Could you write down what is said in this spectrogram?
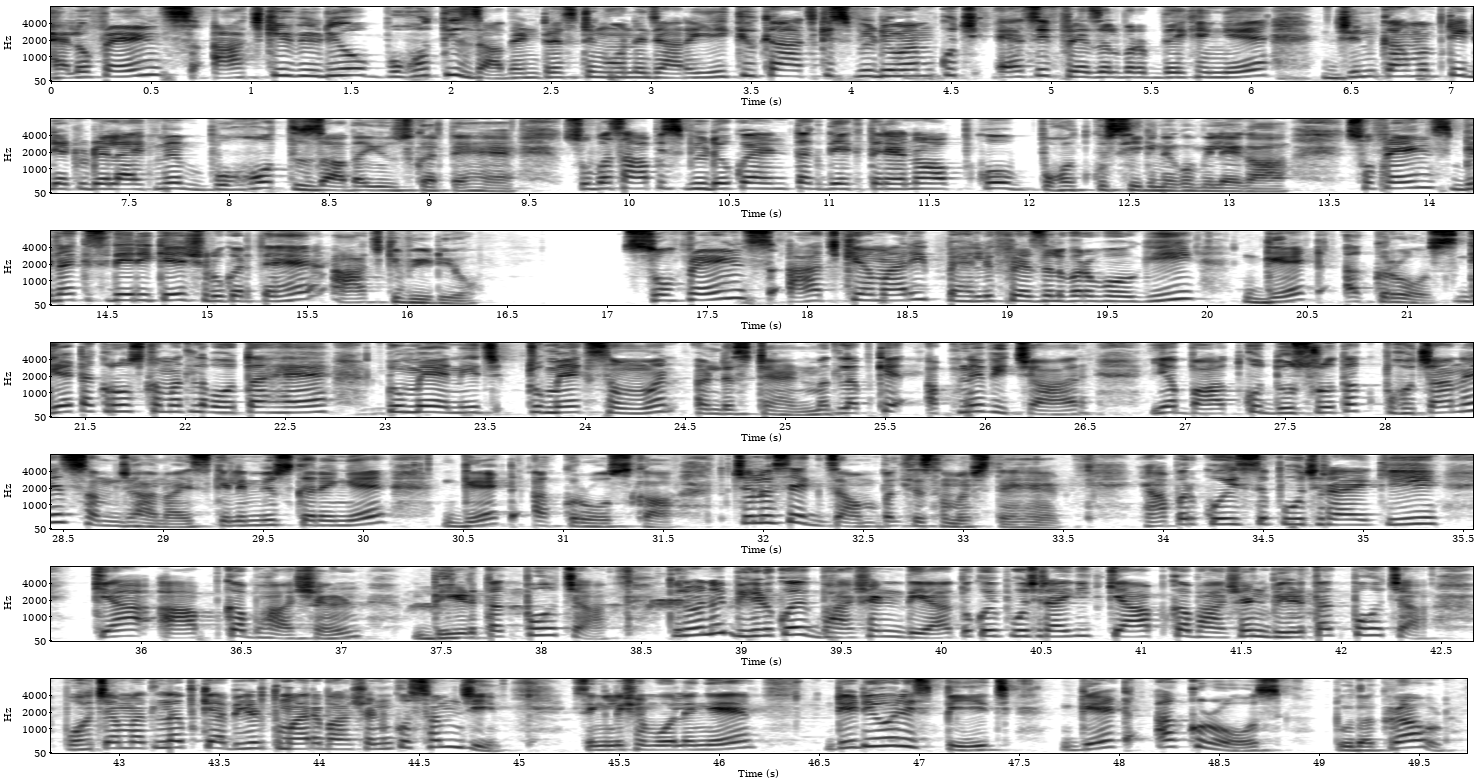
Hello friends आज की video बहुत ही ज़्यादा इंटरेस्टिंग होने जा रही है, क्योंकि आज की इस वीडियो में हम कुछ ऐसे फ्रेजल वर्ब देखेंगे, जिनका हम अपनी डे टू डे लाइफ में बहुत ज़्यादा यूज़ करते हैं। सो बस आप इस वीडियो को एंड तक देखते रहना, आपको बहुत कुछ सीखने को मिलेगा। सो फ्रेंड्स बिना किसी देरी के शुरू करते हैं आज की वीडियो सो so फ्रेंड्स आज की हमारी पहली फ्रेजल वर्ब होगी गेट अक्रॉस गेट अक्रॉस का मतलब होता है to manage to make someone understand मतलब कि अपने विचार या बात को दूसरों तक पहुंचाना या समझाना। इसके लिए हम यूज़ करेंगे गेट अक्रॉस का। तो चलो इसे एग्ज़ाम्पल से समझते हैं। यहाँ पर कोई इससे पूछ रहा है कि क्या आपका भाषण भीड़ तक पहुँचा? तो इन्होंने भीड़ को एक भाषण दिया तो कोई पूछ रहा है कि क्या आपका भाषण भीड़ तक पहुँचा? पहुँचा मतलब क्या भीड़ तुम्हारे भाषण को समझी? इस इंग्लिश में बोलेंगे did your speech get across to the crowd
